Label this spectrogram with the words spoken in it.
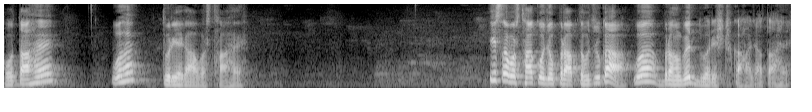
होता है, वह तुर्यगा अवस्था है। इस अवस्था को जो प्राप्त हो चुका, वह ब्रह्मविद वरिष्ठ कहा जाता है।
